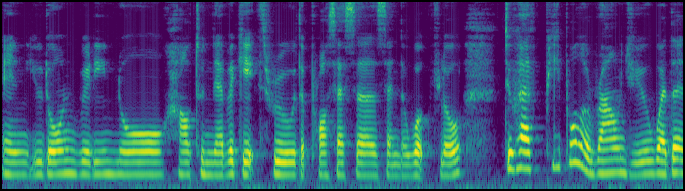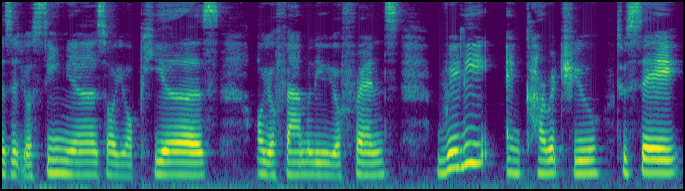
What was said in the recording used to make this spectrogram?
and you don't really know how to navigate through the processes and the workflow, to have people around you, whether is it your seniors or your peers or your family or your friends, really encourage you to say,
